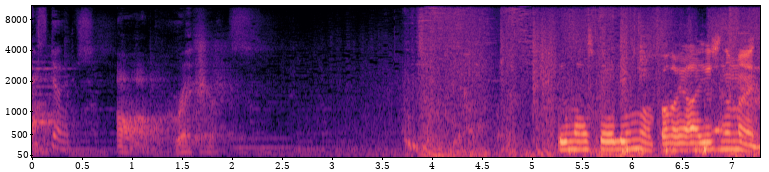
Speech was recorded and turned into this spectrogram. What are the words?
Understood. are precious. Ito na spelling mo, pakiayos naman.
